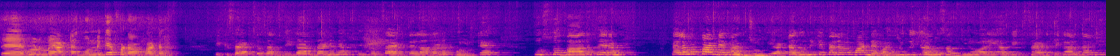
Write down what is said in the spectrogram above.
ਤੇ ਹੁਣ ਮੈਂ ਆਟਾ ਗੁੰਨ ਕੇ ਫਟਾਫਟ ਇੱਕ ਸਾਈਡ ਤੇ ਸਬਜ਼ੀ ਧਰ ਦੇਣੀ ਆ ਇੱਕ ਸਾਈਡ ਤੇ ਲਾ ਦੇਣੇ ਫੁਲਕੇ। ਉਸ ਤੋਂ ਬਾਅਦ ਫਿਰ ਪਹਿਲਾਂ ਮੈਂ ਭਾਂਡੇ ਮਾਂਜੂਗੀ। ਆਟਾ ਗੁੰਨ ਕੇ ਪਹਿਲਾਂ ਮੈਂ ਭਾਂਡੇ ਮਾਂਜੂਗੀ ਤੁਹਾਨੂੰ ਸਬਜ਼ੀ ਵਾਲੀ ਆ ਕੇ ਇੱਕ ਸਾਈਡ ਤੇ ਕਰ ਦਾਂਗੇ।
